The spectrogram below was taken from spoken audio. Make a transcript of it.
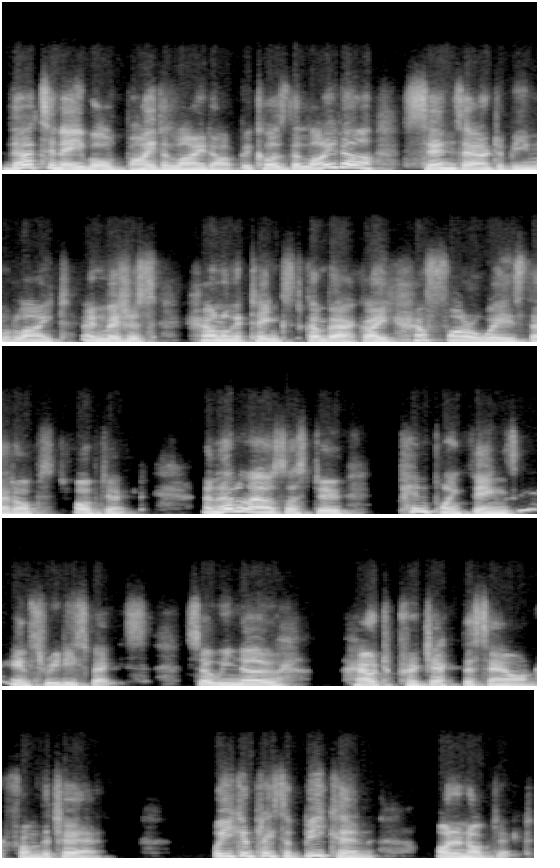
that's enabled by the LiDAR because the LiDAR sends out a beam of light and measures how long it takes to come back, i.e., how far away is that ob- object. And that allows us to pinpoint things in 3D space. So we know how to project the sound from the chair. Or you can place a beacon on an object.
